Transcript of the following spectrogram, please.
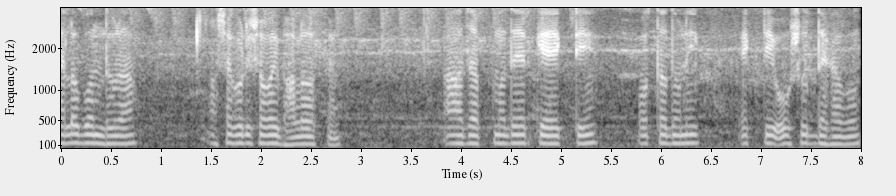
হ্যালো বন্ধুরা, আশা করি সবাই ভালো আছেন। আজ আপনাদেরকে একটি অত্যাধুনিক একটি ওষুধ দেখাবো।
